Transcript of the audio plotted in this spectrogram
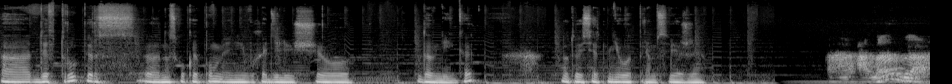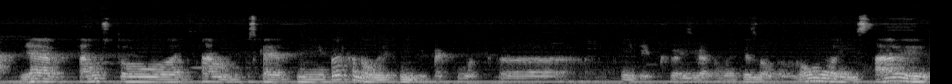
а Death Troopers, э, насколько я помню, они выходили еще давненько. Ну, то есть это не вот прям свежие. А, она, да. Я потому что там выпускают не только новые книги, как вот э, книги к девятому эпизоду, но и старые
